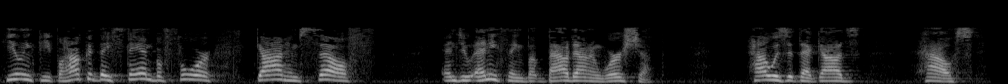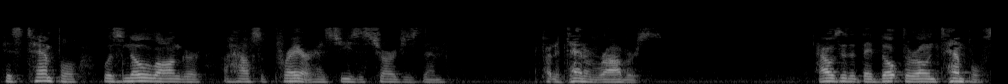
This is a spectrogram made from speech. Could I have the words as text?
healing people. How could they stand before God Himself and do anything but bow down and worship? How is it that God's house, His temple, was no longer a house of prayer, as Jesus charges them, but a den of robbers? How is it that they built their own temples,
